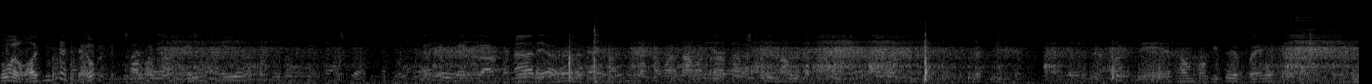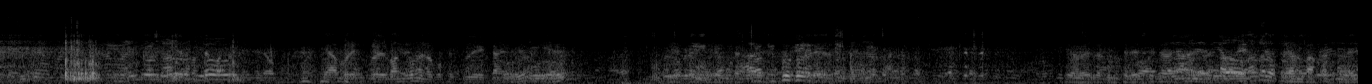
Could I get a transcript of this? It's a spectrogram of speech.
Uh, se. Me deja un poquito y después... Ya por el, banco me lo coges tú de caer. Y a ver, los intereses ahora están bajos.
